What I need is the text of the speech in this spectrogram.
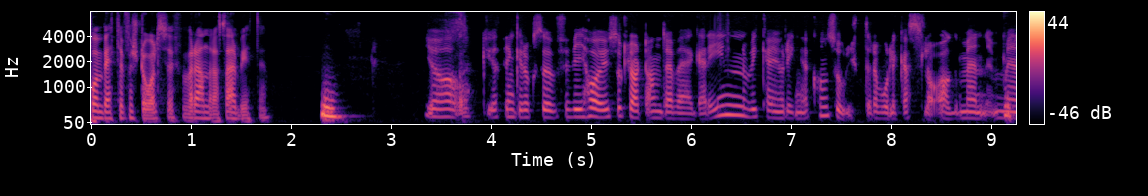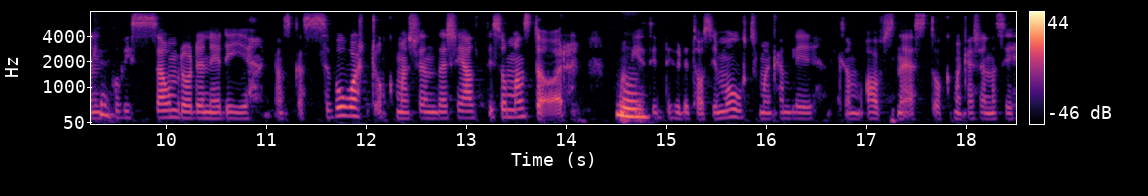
får en bättre förståelse för varandras arbete. Mm. Ja, och jag tänker också, för vi har ju såklart andra vägar in. Vi kan ju ringa konsulter av olika slag, men, men Okej. på vissa områden är det ganska svårt och man känner sig alltid som man stör. Man Mm. vet inte hur det tas emot, man kan bli liksom avsnäst och man kan känna sig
